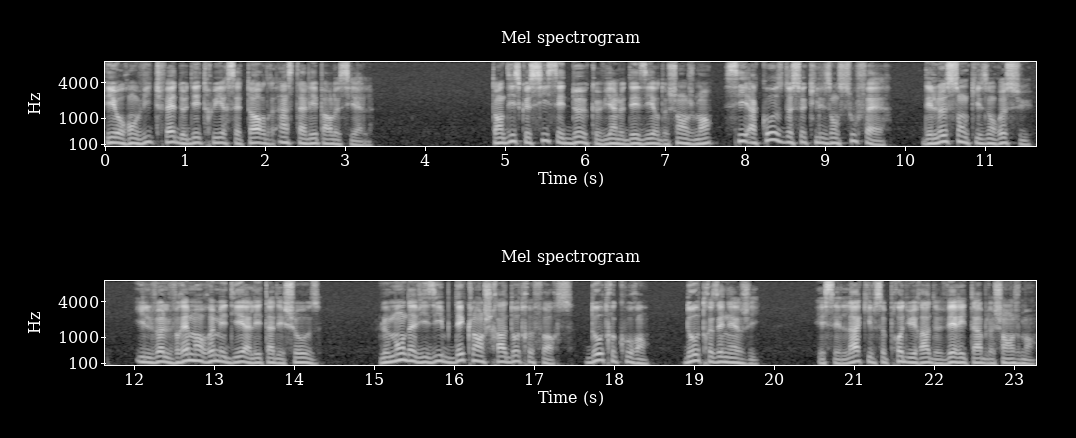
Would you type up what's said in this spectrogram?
et auront vite fait de détruire cet ordre installé par le ciel. Tandis que si c'est d'eux que vient le désir de changement, si à cause de ce qu'ils ont souffert, des leçons qu'ils ont reçues, ils veulent vraiment remédier à l'état des choses, le monde invisible déclenchera d'autres forces, d'autres courants, d'autres énergies, et c'est là qu'il se produira de véritables changements.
